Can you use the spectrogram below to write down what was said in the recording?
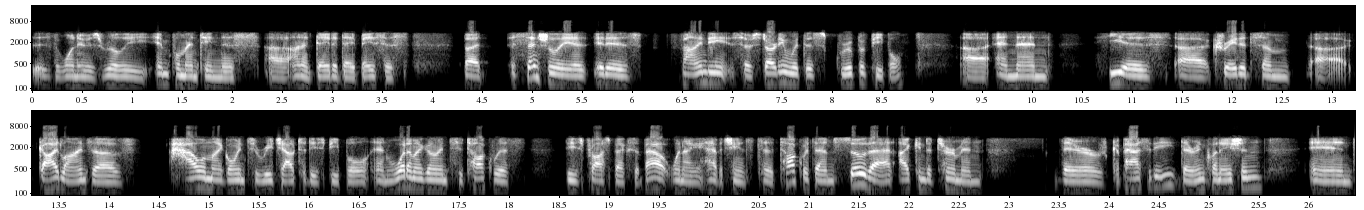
is the one who is really implementing this uh, on a day to day basis. But essentially, it, it is finding, so starting with this group of people, uh, and then he has uh, created some uh, guidelines of how am I going to reach out to these people and what am I going to talk with these prospects about when I have a chance to talk with them so that I can determine their capacity, their inclination, and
